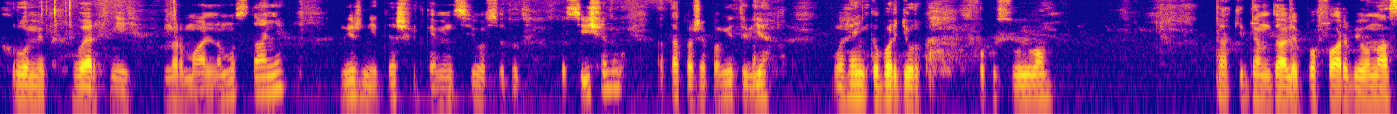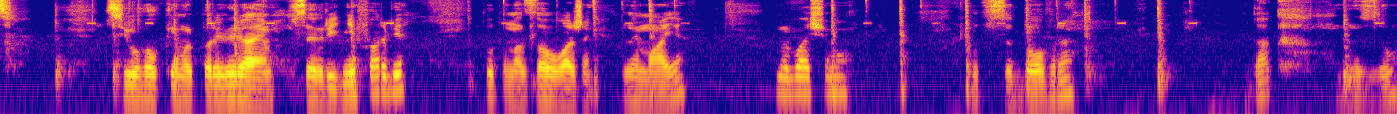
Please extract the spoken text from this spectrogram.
Хромік верхній в нормальному стані. Нижній теж від камінців ось тут посічений. А також я помітив є легенька бордюрка. Фокусую вам. Так, ідемо далі по фарбі. У нас ці уголки ми перевіряємо все в рідній фарбі. Тут у нас зауважень немає. Ми бачимо. Тут все добре. Так, внизу.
